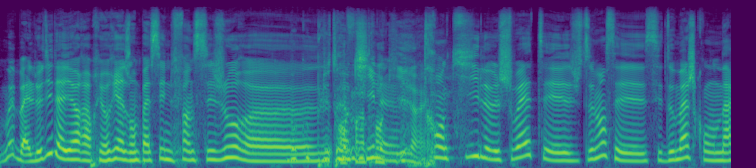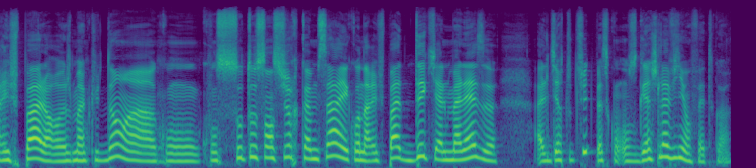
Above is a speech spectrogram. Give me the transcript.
Ouais, bah, elle le dit d'ailleurs. A priori, elles ont passé une fin de séjour euh, Beaucoup plus Enfin, tranquille. tranquille, ouais. tranquille, chouette. Et justement, c'est c'est dommage qu'on n'arrive pas, alors je m'inclus dedans, hein, qu'on qu'on s'auto-censure comme ça et qu'on n'arrive pas, dès qu'il y a le malaise, à le dire tout de suite parce qu'on on se gâche la vie en fait. quoi.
